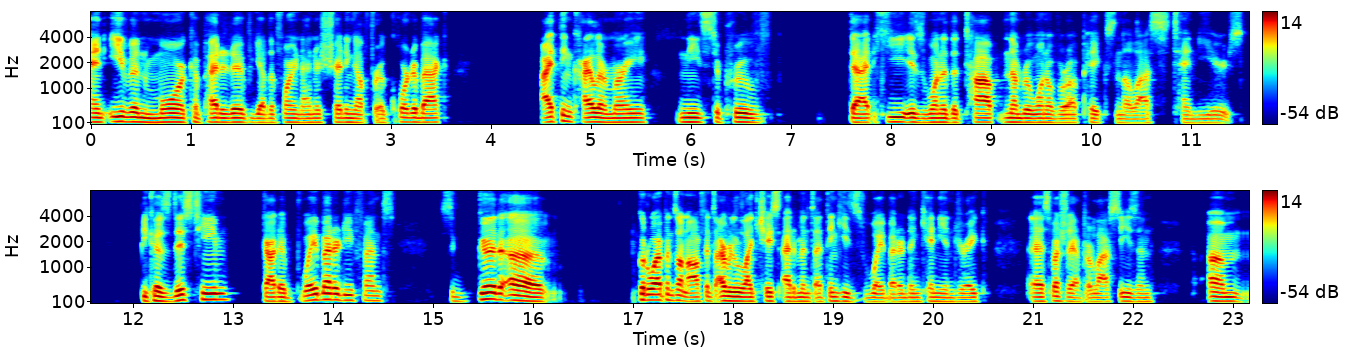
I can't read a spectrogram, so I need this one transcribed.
and even more competitive, you have the 49ers trading up for a quarterback. I think Kyler Murray needs to prove that he is one of the top number one overall picks in the last 10 years because this team got a way better defense. It's a good uh good weapons on offense. I really like Chase Edmonds. I think he's way better than Kenyan Drake, especially after last season. Um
